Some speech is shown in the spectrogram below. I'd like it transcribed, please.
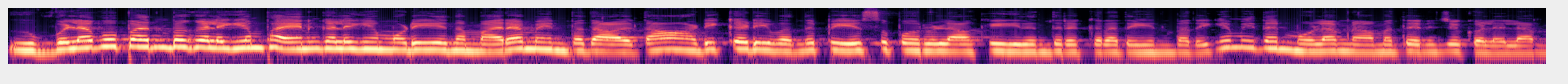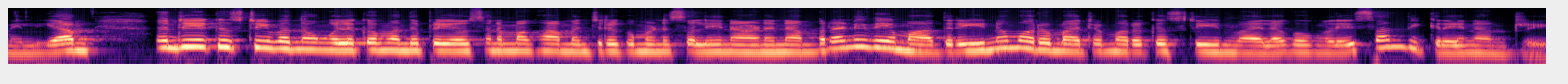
இவ்வளவு பண்புகளையும் பயன்களையும் உடைய இந்த மரம் என்பதால் தான் அடிக்கடி வந்து பேசு பொருளாக இருந்திருக்கிறது என்பதையும் இதன் மூலம் நாம் தெரிஞ்சு கொள்ளலாம் இல்லையா? இன்றைய கிறிஸ்டி வந்து உங்களுக்கும் வந்து பிரயோசனமாக அமைஞ்சிருக்கும்னு சொல்லி நான் நம்புறேன். இதே மாதிரி இன்னும் ஒரு மற்றும் ஒரு கிறிஸ்டின் வாயிலாக உங்களை சந்திக்கிறேன். நன்றி.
